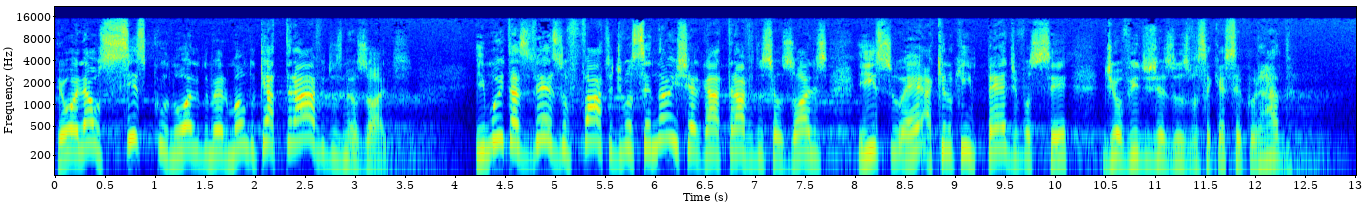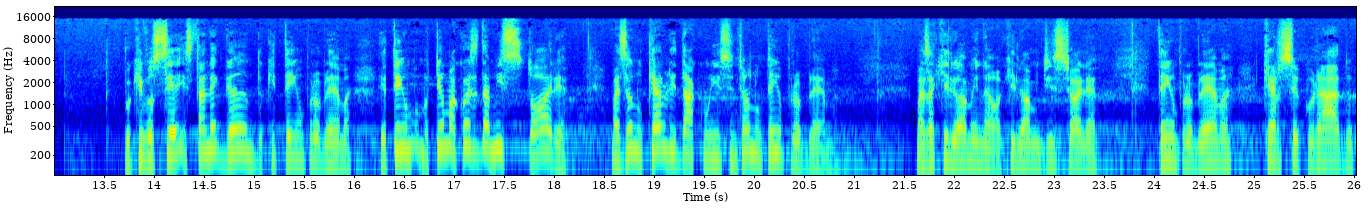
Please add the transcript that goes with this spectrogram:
eu olhar o cisco no olho do meu irmão do que a trave dos meus olhos. E muitas vezes o fato de você não enxergar a trave dos seus olhos, isso é aquilo que impede você de ouvir de Jesus. Você quer ser curado? Porque você está negando que tem um problema. Eu tenho, tenho uma coisa da minha história, mas eu não quero lidar com isso, então eu não tenho problema. Mas aquele homem não, aquele homem disse: Olha, tenho um problema, quero ser curado,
